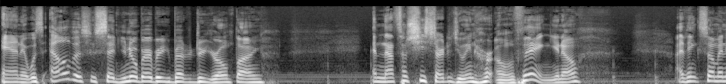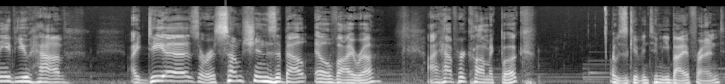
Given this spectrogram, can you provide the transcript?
And it was Elvis who said, "You know, baby, you better do your own thing." And that's how she started doing her own thing, you know? I think so many of you have ideas or assumptions about Elvira. I have her comic book. It was given to me by a friend.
